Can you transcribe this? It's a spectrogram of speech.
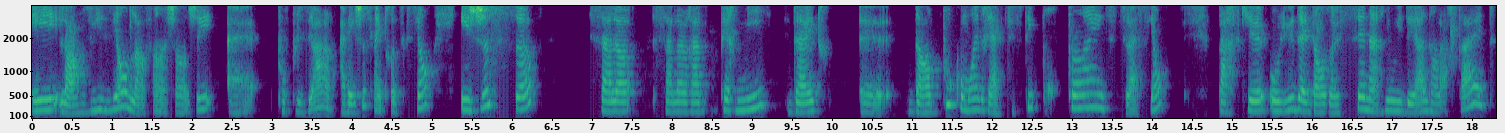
et leur vision de l'enfant a changé euh, pour plusieurs avec juste l'introduction. Et juste ça, ça leur, a permis d'être euh, dans beaucoup moins de réactivité pour plein de situations parce qu'au lieu d'être dans un scénario idéal dans leur tête,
